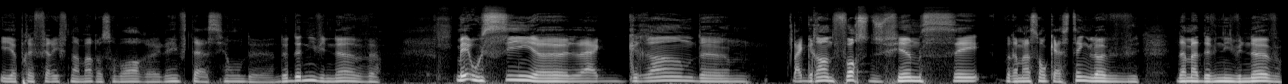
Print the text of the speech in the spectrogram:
et il a préféré finalement recevoir euh, l'invitation de, de Denis Villeneuve. Mais aussi euh, la grande la grande force du film, c'est vraiment son casting. Là, vi- évidemment, Denis Villeneuve,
